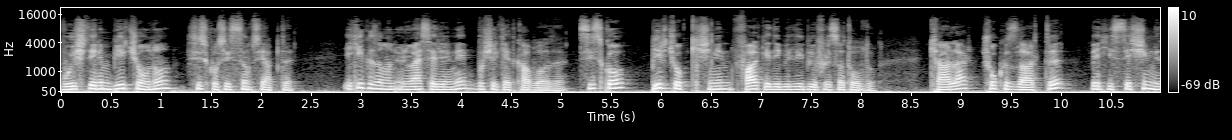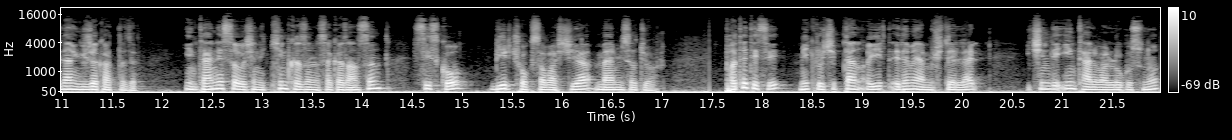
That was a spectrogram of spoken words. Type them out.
Bu işlerin birçoğunu Cisco Systems yaptı. İki kızımın üniversitelerini bu şirket kabloladı. Cisco birçok kişinin fark edebildiği bir fırsat oldu. Karlar çok hızlı arttı ve hisse şimdiden yüze katladı. İnternet savaşını kim kazanırsa kazansın Cisco birçok savaşçıya mermi satıyor. Patatesi mikroçipten ayırt edemeyen müşteriler içinde Intel var logosunu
